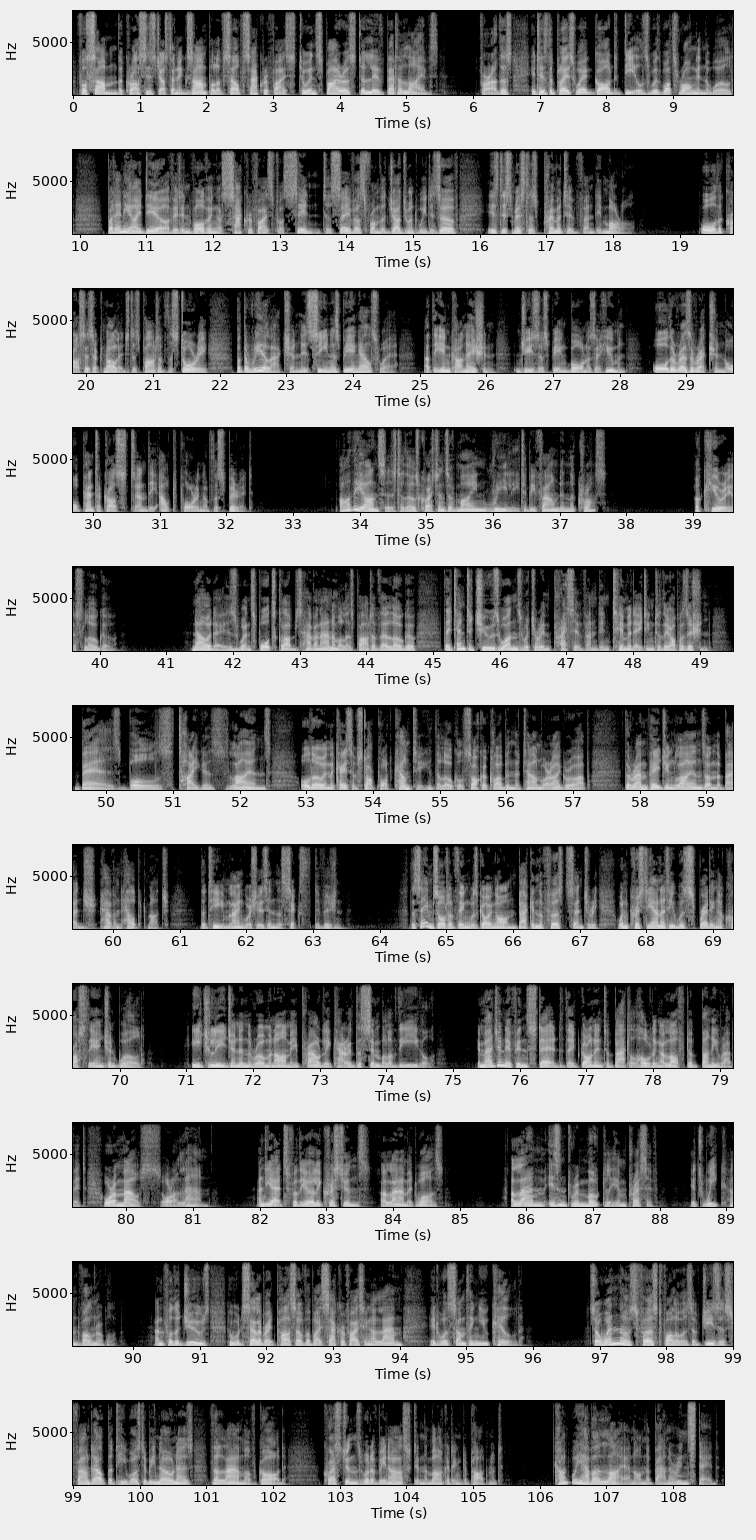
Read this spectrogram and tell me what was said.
For some, the cross is just an example of self sacrifice to inspire us to live better lives. For others, it is the place where God deals with what's wrong in the world, but any idea of it involving a sacrifice for sin to save us from the judgment we deserve is dismissed as primitive and immoral. Or the cross is acknowledged as part of the story, but the real action is seen as being elsewhere, at the incarnation, Jesus being born as a human, or the resurrection, or Pentecost and the outpouring of the Spirit. Are the answers to those questions of mine really to be found in the cross? A curious logo. Nowadays, when sports clubs have an animal as part of their logo, they tend to choose ones which are impressive and intimidating to the opposition bears, bulls, tigers, lions. Although, in the case of Stockport County, the local soccer club in the town where I grew up, the rampaging lions on the badge haven't helped much. The team languishes in the sixth division. The same sort of thing was going on back in the first century when Christianity was spreading across the ancient world. Each legion in the Roman army proudly carried the symbol of the eagle. Imagine if instead they'd gone into battle holding aloft a bunny rabbit, or a mouse, or a lamb. And yet, for the early Christians, a lamb it was. A lamb isn't remotely impressive. It's weak and vulnerable. And for the Jews, who would celebrate Passover by sacrificing a lamb, it was something you killed. So when those first followers of Jesus found out that he was to be known as the Lamb of God, Questions would have been asked in the marketing department. Can't we have a lion on the banner instead?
